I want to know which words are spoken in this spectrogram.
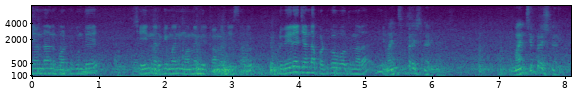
జెండాను పట్టుకుంటే చేయి నరికేమని మొన్న మీరు కామెంట్ చేశారు. ఇప్పుడు వేరే జెండా పట్టుకోబోతున్నారా? మంచి ప్రశ్న అడిగారు. మంచి ప్రశ్న అడిగారు.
